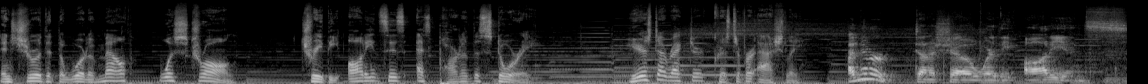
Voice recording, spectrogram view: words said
Ensure that the word of mouth was strong. Treat the audiences as part of the story. Here's director Christopher Ashley. I've never done a show where the audience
